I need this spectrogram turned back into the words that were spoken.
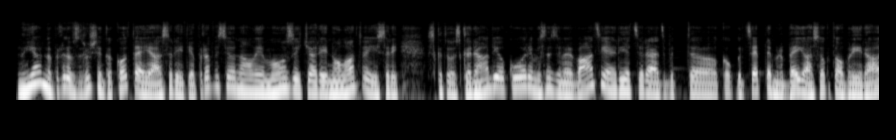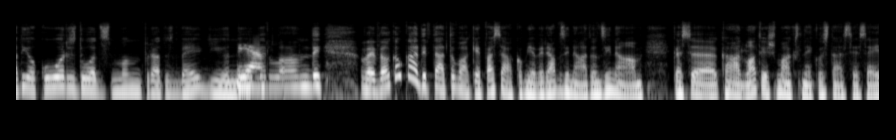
Nu, jā, nu, protams, droši vien, ka kotējās arī tie profesionālie mūziķi, arī no Latvijas. Arī skatos, ka radiokorim, es nezinu, vai Vācijā ir iecerēts, bet uh, kaut kad septembra beigās, oktobrī radiokoris dodas, manuprāt, uz Beļģiju un Nīderlandi. Vai vēl kaut kādi ir tā tuvākie pasākumi jau ir apzināti un zināmi, kas uh, kādu latviešu mākslinieku uzstāsies e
